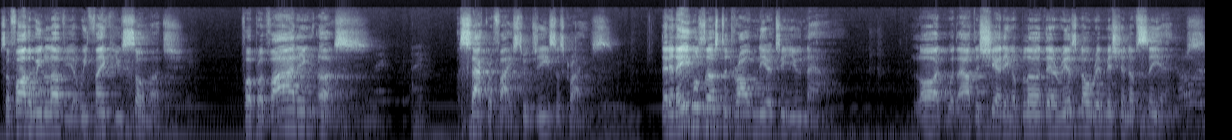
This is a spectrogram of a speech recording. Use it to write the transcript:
So, Father, we love you and we thank you so much for providing us a sacrifice through Jesus Christ that enables us to draw near to you now. Lord, without the shedding of blood, there is no remission of sins.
